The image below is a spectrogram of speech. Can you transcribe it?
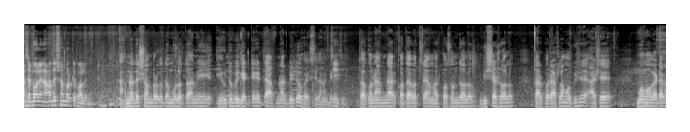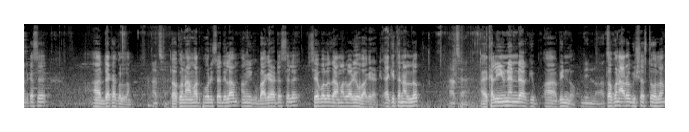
আচ্ছা বলেন আমাদের সম্পর্কে বলেন একটু। আপনাদের সম্পর্ক তো মূলত আমি ইউটিউবে ঘেটতে ঘেটতে আপনার ভিডিও পাইছিলাম একদিন জি জি। তখন আপনার কথাবার্তা আমার পছন্দ হলো বিশ্বাস হলো। তারপরে আসলাম অফিসে আসে মোমো ম্যাডামের কাছে আর দেখা করলাম। আচ্ছা। তখন আমার পরিচয় দিলাম আমি বাগেরহাটের ছেলে। সে বলে যে আমার বাড়িও বাগেরহাট একই থানার লোক। আচ্ছা। খালি ইউনিয়নটা আর কি ভিন্ন। ভিন্ন আচ্ছা। তখন আরও বিশ্বস্ত হলাম।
